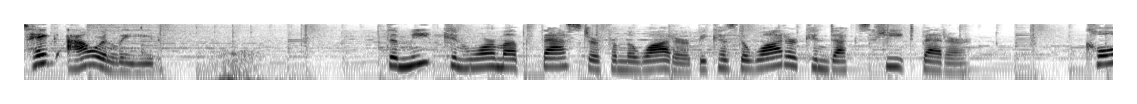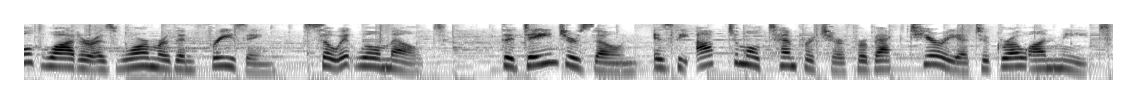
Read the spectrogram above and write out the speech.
Take our lead. The meat can warm up faster from the water because the water conducts heat better. Cold water is warmer than freezing, so it will melt. The danger zone is the optimal temperature for bacteria to grow on meat.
